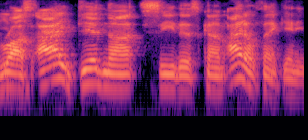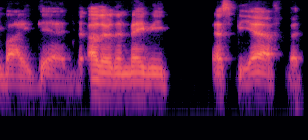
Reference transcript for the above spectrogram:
Ross, I did not see this come. I don't think anybody did, other than maybe SBF, but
